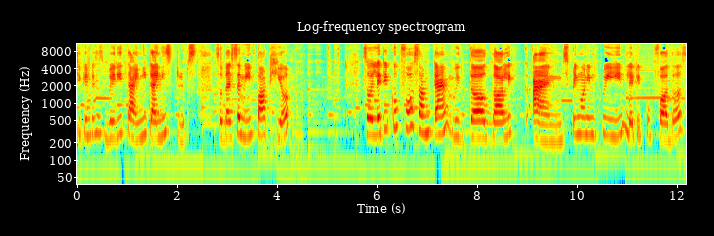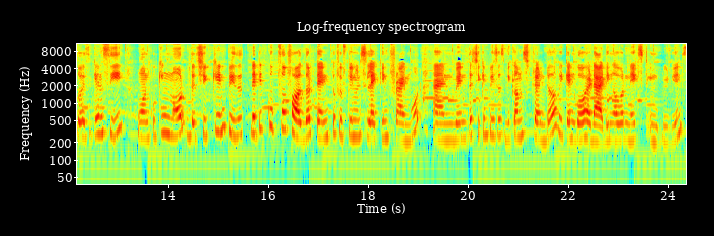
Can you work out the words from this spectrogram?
chicken pieces very tiny tiny strips. So that's the main part here. So let it cook for some time with the garlic and spring onion green let it cook further. So as you can see on cooking mode the chicken pieces let it cook for further 10 to 15 minutes like in fry mode. And when the chicken pieces becomes tender we can go ahead adding our next ingredients.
